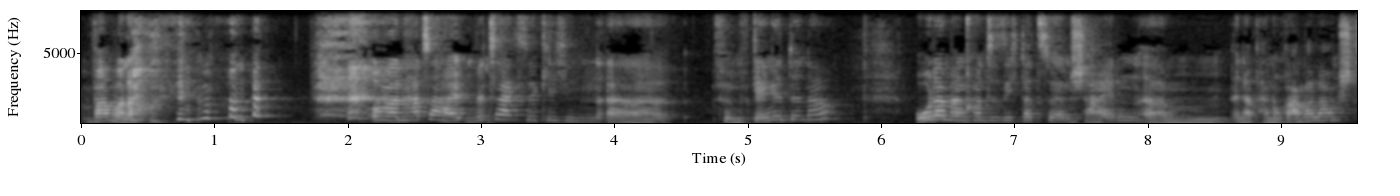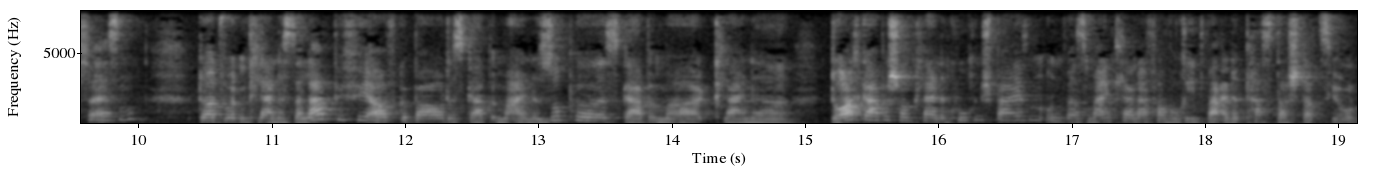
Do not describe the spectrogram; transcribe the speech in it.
war man auch. und man hatte halt mittags wirklich ein äh, Fünf-Gänge-Dinner. Oder man konnte sich dazu entscheiden, ähm, in der Panorama-Lounge zu essen. Dort wurde ein kleines Salatbuffet aufgebaut. Es gab immer eine Suppe, es gab immer kleine. Dort gab es schon kleine Kuchenspeisen und was mein kleiner Favorit war, eine Pastastation.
